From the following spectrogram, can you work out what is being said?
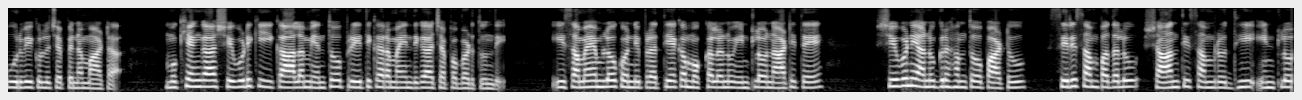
పూర్వీకులు చెప్పిన మాట. ముఖ్యంగా శివుడికి ఈ కాలం ఎంతో ప్రీతికరమైందిగా చెప్పబడుతుంది. ఈ సమయంలో కొన్ని ప్రత్యేక మొక్కలను ఇంట్లో నాటితే శివుని అనుగ్రహంతో పాటు సిరి సంపదలు శాంతి సమృద్ధి ఇంట్లో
